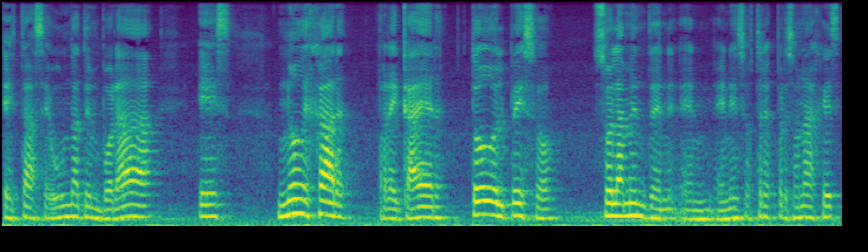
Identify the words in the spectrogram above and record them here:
esta segunda temporada es no dejar recaer todo el peso solamente en, en- en esos tres personajes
